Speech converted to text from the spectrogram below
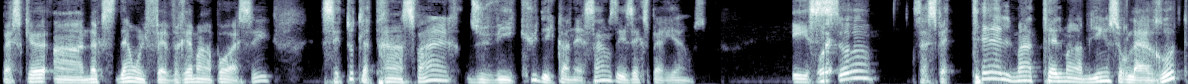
parce qu'en Occident, on le fait vraiment pas assez, c'est tout le transfert du vécu, des connaissances, des expériences. Et ça, ça se fait tellement, tellement bien sur la route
